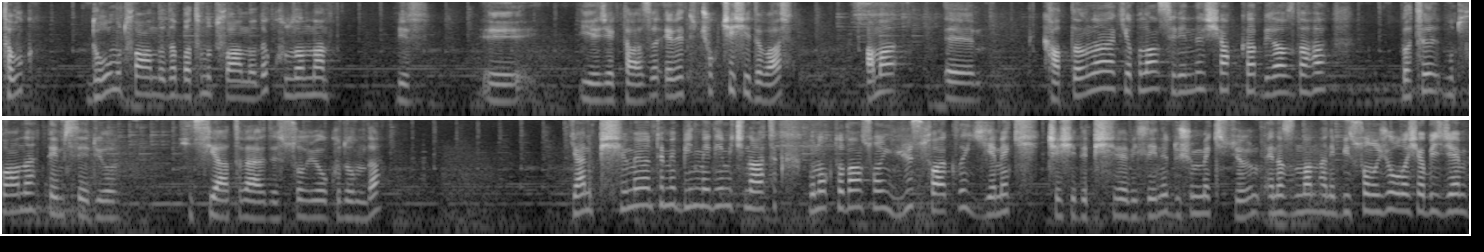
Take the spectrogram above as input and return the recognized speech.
tavuk Doğu mutfağında da Batı mutfağında da kullanılan bir e, yiyecek tarzı. Evet çok çeşidi var ama e, katlanılarak yapılan silindir şapka biraz daha Batı mutfağını temsil ediyor hissiyatı verdi soruyu okuduğumda. Yani pişirme yöntemi bilmediğim için artık bu noktadan sonra 100 farklı yemek çeşidi pişirebildiğini düşünmek istiyorum. En azından hani bir sonuca ulaşabileceğim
